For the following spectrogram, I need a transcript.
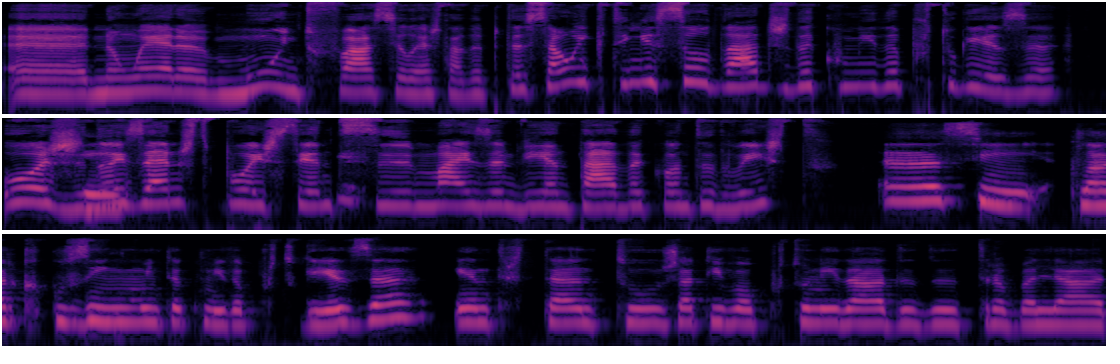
eh, não era muito fácil esta adaptação e que tinha saudades da comida portuguesa. Hoje, Sim. dois anos depois, sente-se mais ambientada com tudo isto? Ah, sim, claro que cozinho muita comida portuguesa. Entretanto, já tive a oportunidade de trabalhar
